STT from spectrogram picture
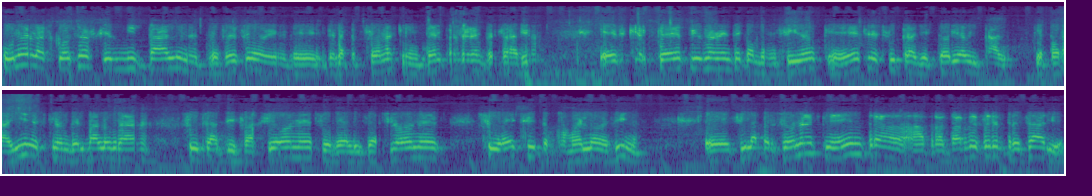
una de las cosas que es vital en el proceso de, de- la persona que intenta ser empresario es que esté firmemente convencido que esa es su trayectoria vital, que por ahí es que donde él va a lograr sus satisfacciones, sus realizaciones, su éxito, como él lo define. Eh, si la persona que entra a tratar de ser empresario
